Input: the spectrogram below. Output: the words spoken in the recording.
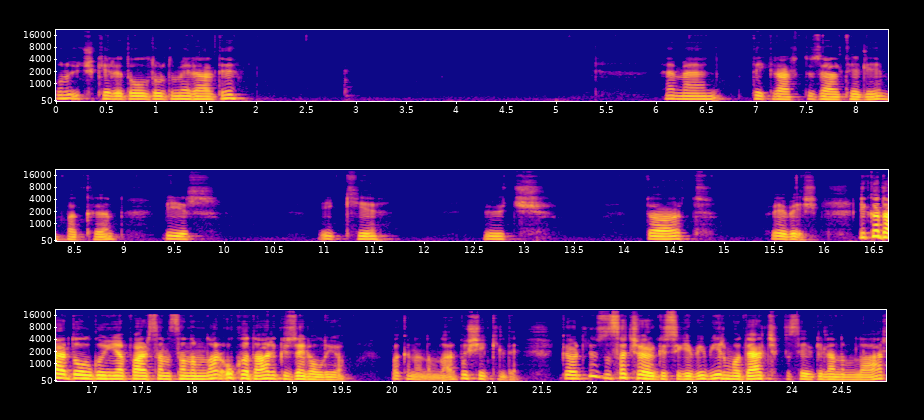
Bunu 3 kere doldurdum herhalde. Hemen tekrar düzeltelim. Bakın. 1 2 3 4 ve 5. Ne kadar dolgun yaparsanız hanımlar o kadar güzel oluyor. Bakın hanımlar bu şekilde. Gördünüz mü saç örgüsü gibi bir model çıktı sevgili hanımlar.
